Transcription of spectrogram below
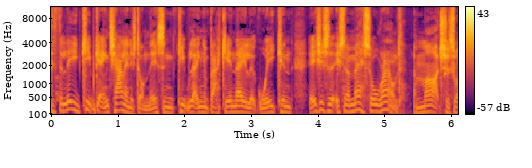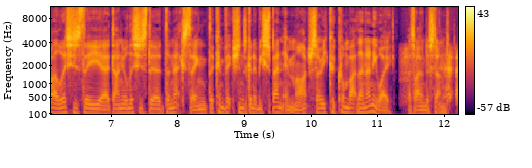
if the league keep getting challenged on this and keep letting him back in, they look weak, and it's just a, it's a mess all round. And March as well. This is the uh, Daniel. This is the the next thing. The conviction's going to be spent in March, so he could come back then anyway, as I understand.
